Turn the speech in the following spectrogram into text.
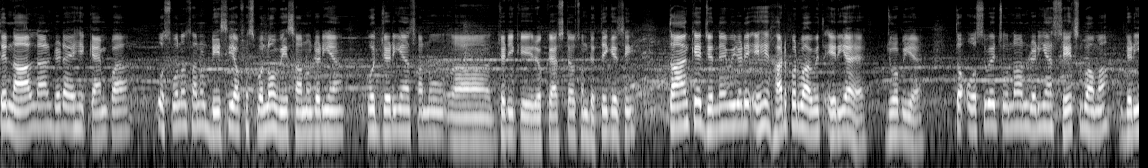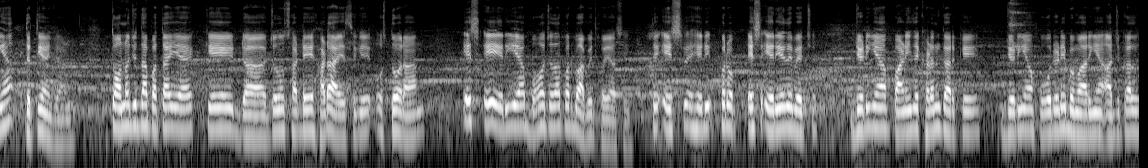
ਤੇ ਨਾਲ ਨਾਲ ਜਿਹੜਾ ਇਹ ਕੈਂਪ ਆ, ਉਸ ਵੱਲੋਂ ਸਾਨੂੰ ਡੀਸੀ ਆਫਿਸ ਵੱਲੋਂ ਵੀ ਸਾਨੂੰ ਜਿਹੜੀਆਂ, ਕੁਝ ਜਿਹੜੀਆਂ ਸਾਨੂੰ ਜਿਹੜੀ ਕਿ ਰਿਕੁਐਸਟ ਹੈ ਉਹ ਸਾਨੂੰ ਦਿੱਤੀ ਗਈ ਸੀ। ਤਾਂ ਕਿ ਜਿੰਨੇ ਵੀ ਜਿਹੜੇ ਇਹ ਹੜ੍ਹ ਪ੍ਰਭਾਵਿਤ ਏਰੀਆ ਹੈ, ਜੋ ਵੀ ਹੈ, ਤਾਂ ਉਸ ਵਿੱਚ ਉਹਨਾਂ ਨੂੰ ਜਿਹੜੀਆਂ ਸਿਹਤ ਸੇਵਾਵਾਂ ਜਿਹੜੀਆਂ ਦਿੱਤੀਆਂ ਜਾਣ। ਤੁਹਾਨੂੰ ਜਿੱਦਾਂ ਪਤਾ ਹੀ ਹੈ ਕਿ ਡ- ਜਦੋਂ ਸਾਡੇ ਹੜ੍ਹ ਆਏ ਸੀਗੇ, ਉਸ ਦੌਰਾਨ ਇਸ ਇਹ ਏਰੀਆ ਬਹੁਤ ਜ਼ਿਆਦਾ ਪ੍ਰਭਾਵਿਤ ਹੋਇਆ ਸੀ ਤੇ ਇਸ ਏਰੀ- ਪਰ ਇਸ ਏਰੀਆ ਦੇ ਵਿੱਚ ਜਿਹੜੀਆਂ ਪਾਣੀ ਦੇ ਖੜਨ ਕਰਕੇ ਜਿਹੜੀਆਂ ਹੋਰ ਜਿਹੜੀਆਂ ਬਿਮਾਰੀਆਂ ਅੱਜ ਕੱਲ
